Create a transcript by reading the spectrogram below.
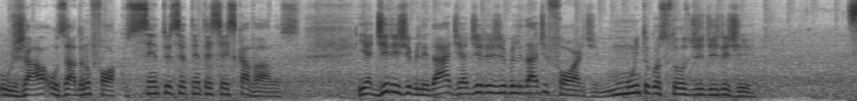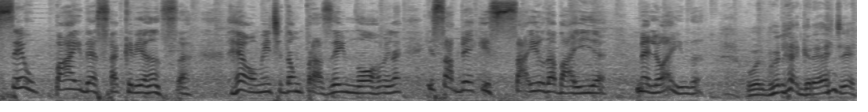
o já usado no Focus, 176 cavalos. E a dirigibilidade é a dirigibilidade Ford, muito gostoso de dirigir ser o pai dessa criança realmente dá um prazer enorme, né? E saber que saiu da Bahia, melhor ainda. O orgulho é grande.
